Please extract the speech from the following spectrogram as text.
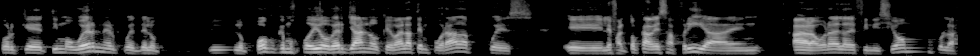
porque Timo Werner, pues de lo, lo, poco que hemos podido ver ya en lo que va la temporada, pues eh, le faltó cabeza fría en, a la hora de la definición por las,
